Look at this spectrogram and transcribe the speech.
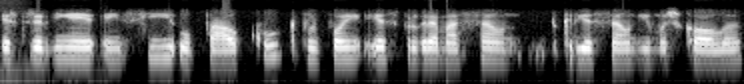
Este jardim é em si o palco que propõe esse programa ação de criação de uma escola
